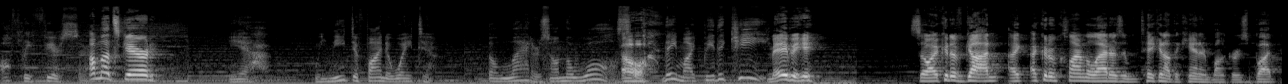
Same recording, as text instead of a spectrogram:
awfully fierce, sir. I'm not scared. Yeah, we need to find a way to. The ladders on the walls. Oh. They might be the key. Maybe. So I could have gotten, I, I could have climbed the ladders and taken out the cannon bunkers, but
